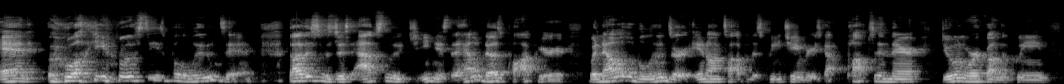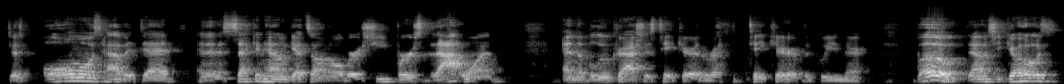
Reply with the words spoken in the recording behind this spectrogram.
And while he moves these balloons in, thought this was just absolute genius. The hound does pop here, but now all the balloons are in on top of this queen chamber. He's got pops in there doing work on the queen, just almost have it dead. And then a second hound gets on over. She bursts that one, and the balloon crashes. Take care of the take care of the queen there. Boom! Down she goes.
